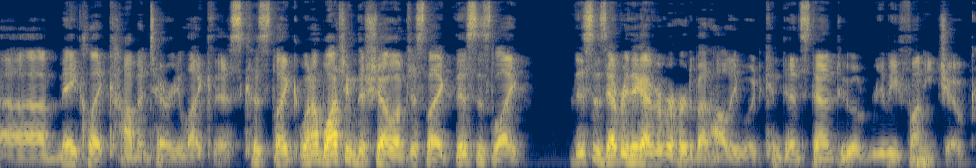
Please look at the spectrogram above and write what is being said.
uh make like commentary like this because like when i'm watching the show i'm just like this is like this is everything i've ever heard about hollywood condensed down to a really funny joke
